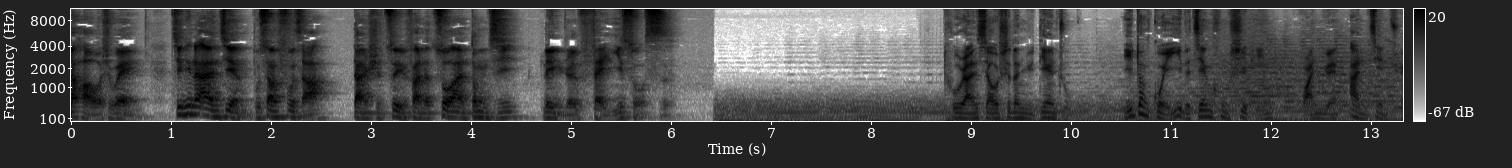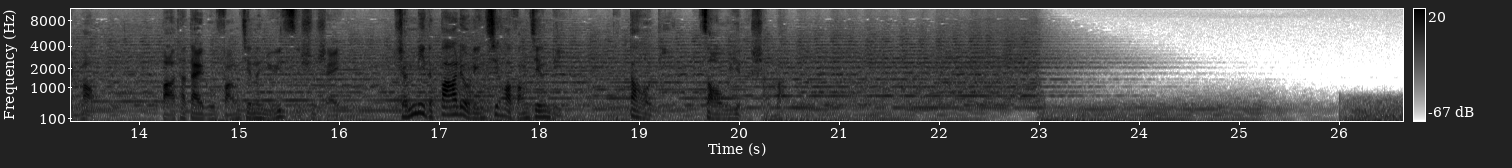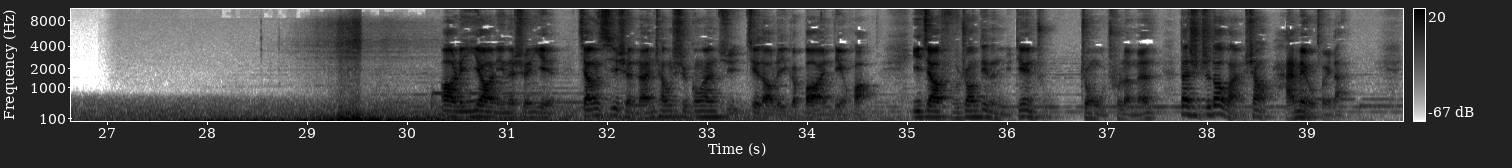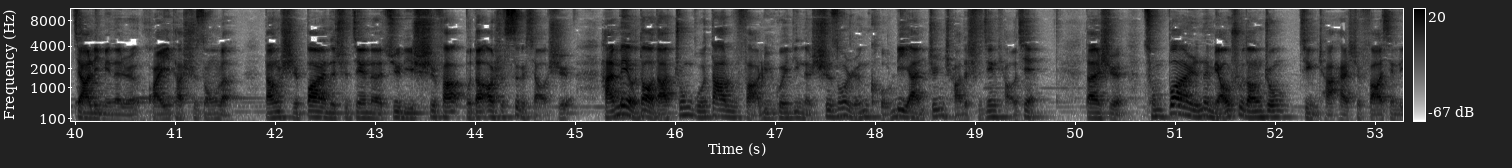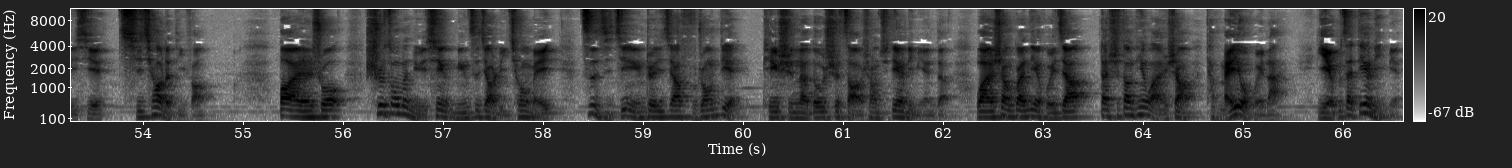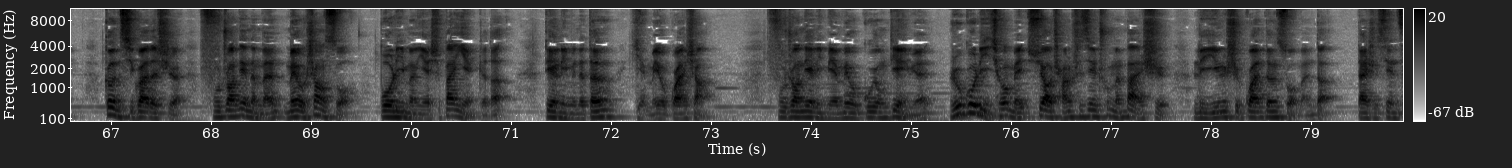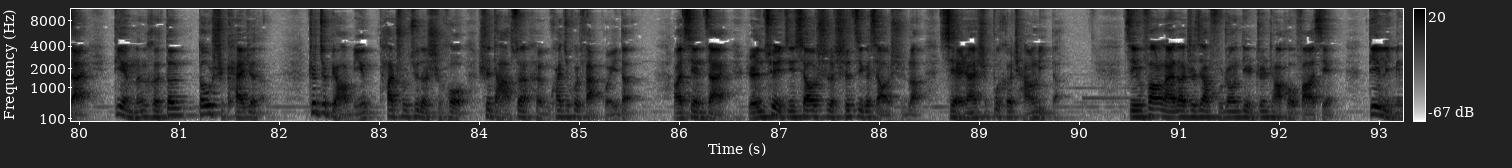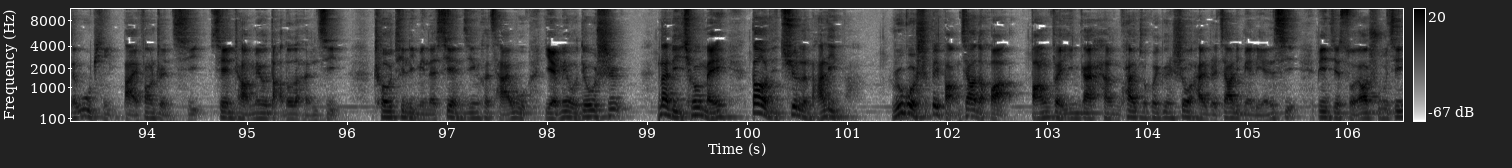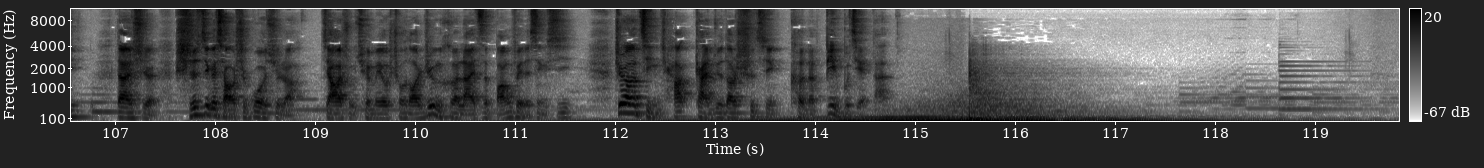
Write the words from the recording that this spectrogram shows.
大家好，我是 Wayne。今天的案件不算复杂，但是罪犯的作案动机令人匪夷所思。突然消失的女店主，一段诡异的监控视频还原案件全貌。把她带入房间的女子是谁？神秘的八六零七号房间里，到底遭遇了什么？二零一二年的深夜，江西省南昌市公安局接到了一个报案电话：一家服装店的女店主中午出了门，但是直到晚上还没有回来。家里面的人怀疑她失踪了。当时报案的时间呢，距离事发不到二十四个小时，还没有到达中国大陆法律规定的失踪人口立案侦查的时间条件。但是从报案人的描述当中，警察还是发现了一些蹊跷的地方。报案人说，失踪的女性名字叫李秋梅，自己经营着一家服装店。平时呢都是早上去店里面的，晚上关店回家。但是当天晚上他没有回来，也不在店里面。更奇怪的是，服装店的门没有上锁，玻璃门也是半掩着的，店里面的灯也没有关上。服装店里面没有雇佣店员，如果李秋梅需要长时间出门办事，理应是关灯锁门的。但是现在店门和灯都是开着的，这就表明她出去的时候是打算很快就会返回的。而现在人却已经消失了十几个小时了，显然是不合常理的。警方来到这家服装店侦查后，发现店里面的物品摆放整齐，现场没有打斗的痕迹，抽屉里面的现金和财物也没有丢失。那李秋梅到底去了哪里呢？如果是被绑架的话，绑匪应该很快就会跟受害者家里面联系，并且索要赎金。但是十几个小时过去了，家属却没有收到任何来自绑匪的信息，这让警察感觉到事情可能并不简单。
